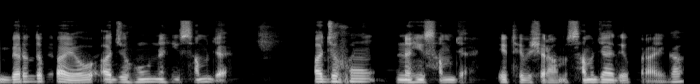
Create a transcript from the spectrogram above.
ਬਿਰਧ ਭਇਓ ਅਜਹੂ ਨਹੀਂ ਸਮਝੈ। ਅਜਹੂ ਨਹੀਂ ਸਮਝੈ, ਇੱਥੇ ਵਿਸ਼ਰਾਮ ਸਮਝੈ ਦੇ ਉੱਪਰ ਆਏਗਾ।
